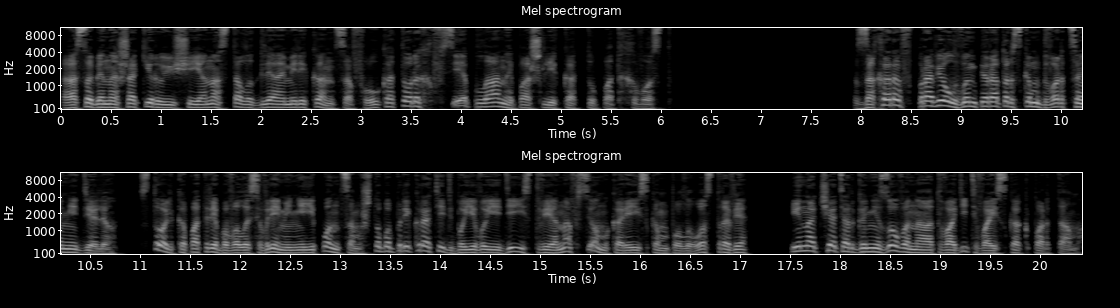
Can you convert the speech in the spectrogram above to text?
Особенно шокирующей она стала для американцев, у которых все планы пошли коту под хвост. Захаров провел в императорском дворце неделю. Столько потребовалось времени японцам, чтобы прекратить боевые действия на всем Корейском полуострове и начать организованно отводить войска к портам.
